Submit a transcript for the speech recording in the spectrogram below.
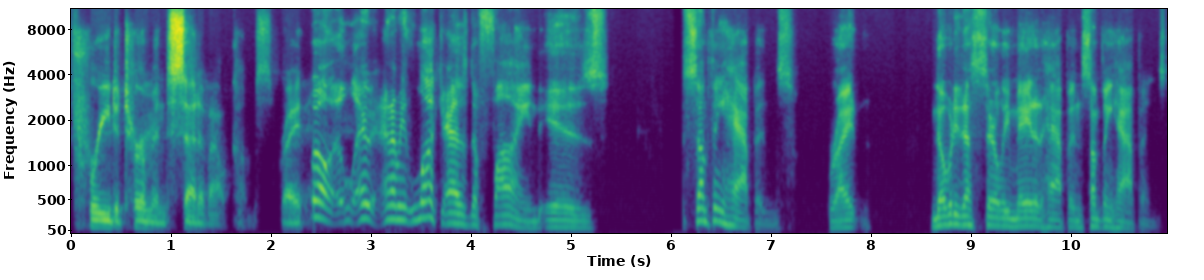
predetermined set of outcomes, right? Well, and I mean, luck as defined is something happens, right? Nobody necessarily made it happen. Something happens.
